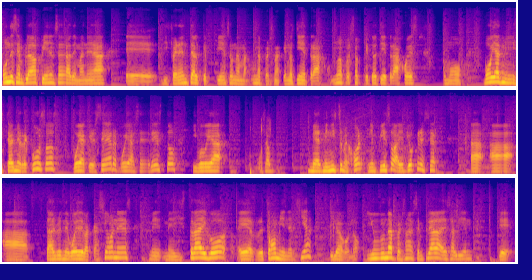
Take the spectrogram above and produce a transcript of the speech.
Un desempleado piensa de manera eh, diferente al que piensa una, una, persona que no tiene trabajo. Una persona que no tiene trabajo es como, voy a administrar mis recursos, voy a crecer, voy a hacer esto y voy a, o sea, me administro mejor y empiezo a yo crecer, a, a, tal vez me voy de vacaciones, me, me distraigo, eh, retomo mi energía y lo hago, ¿no? Y una persona desempleada es alguien que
